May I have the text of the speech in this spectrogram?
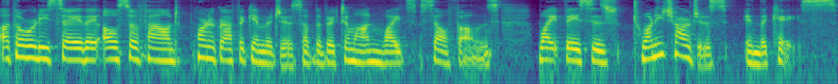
Authorities say they also found pornographic images of the victim on White's cell phones. White faces 20 charges in the case.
